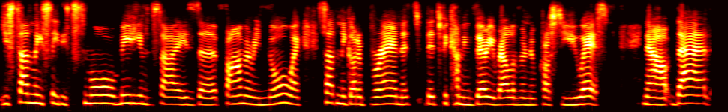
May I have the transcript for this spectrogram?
you suddenly see this small, medium-sized uh, farmer in Norway suddenly got a brand that's that's becoming very relevant across the US now, that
